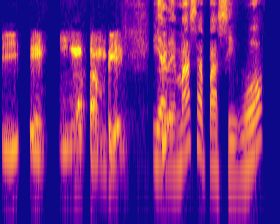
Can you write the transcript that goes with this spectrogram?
y en Cuba también. Y además apaciguó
